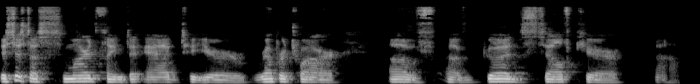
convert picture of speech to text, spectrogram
it's just a smart thing to add to your repertoire of, of good self care um,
